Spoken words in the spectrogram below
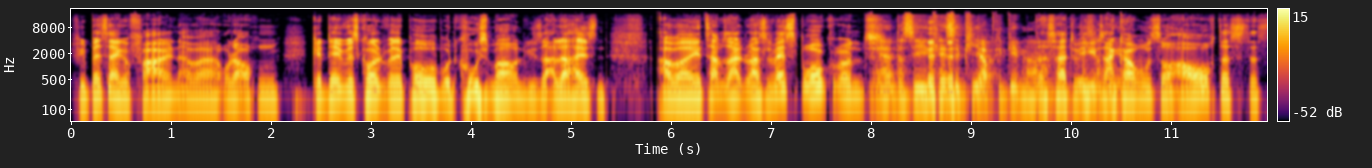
viel besser gefallen. Aber, oder auch ein Kentavious Caldwell Pope und Kuzma und wie sie alle heißen. Aber jetzt haben sie halt Russell Westbrook und. Ja, dass sie KCP abgegeben haben. Das hat wehgetan, Caruso auch. Das, das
